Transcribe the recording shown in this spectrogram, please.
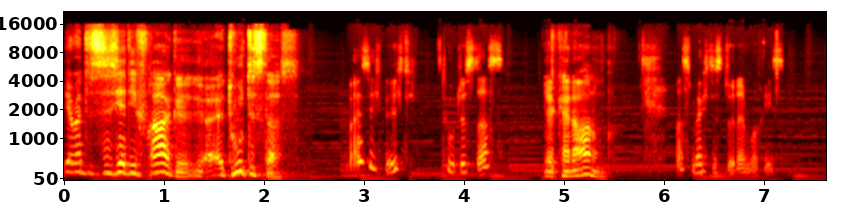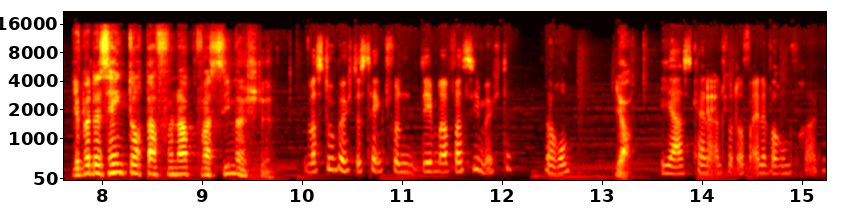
Ja, aber das ist ja die Frage. Äh, Tut es das? Weiß ich nicht. Tut es das? Ja, keine Ahnung. Was möchtest du denn, Maurice? Ja, aber das hängt doch davon ab, was sie möchte. Was du möchtest, hängt von dem ab, was sie möchte. Warum? Ja. Ja ist keine Antwort auf eine Warum-Frage.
